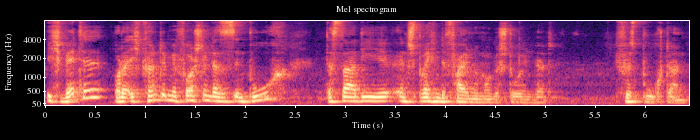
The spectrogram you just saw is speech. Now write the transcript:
Ich wette oder ich könnte mir vorstellen, dass es im Buch, dass da die entsprechende Fallnummer gestohlen wird. Fürs Buch dann.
